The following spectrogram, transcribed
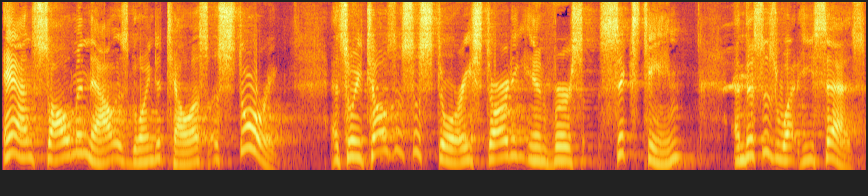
And Solomon now is going to tell us a story. And so he tells us a story starting in verse 16. And this is what he says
